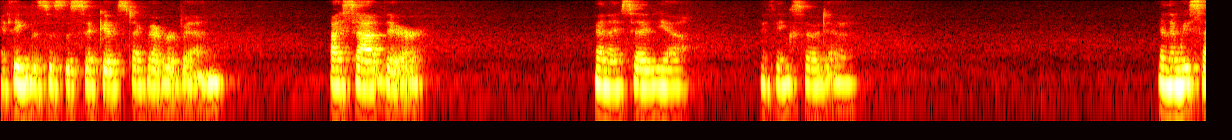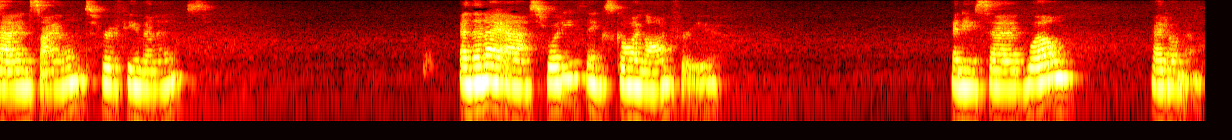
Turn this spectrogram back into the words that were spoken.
I think this is the sickest I've ever been, I sat there and I said, yeah, I think so, Dad. And then we sat in silence for a few minutes. And then I asked, What do you think's going on for you? And he said, Well, I don't know.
